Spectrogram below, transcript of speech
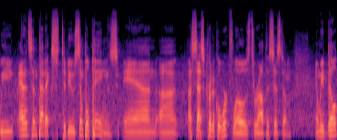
we added synthetics to do simple pings and uh, assess critical workflows throughout the system. And we built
